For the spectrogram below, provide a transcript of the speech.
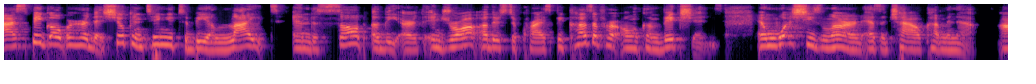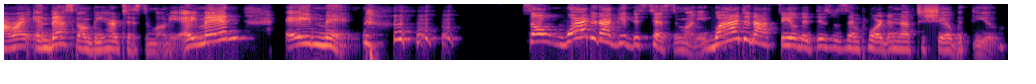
I speak over her that she'll continue to be a light and the salt of the earth and draw others to Christ because of her own convictions and what she's learned as a child coming up. All right. And that's going to be her testimony. Amen. Amen. so, why did I give this testimony? Why did I feel that this was important enough to share with you?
